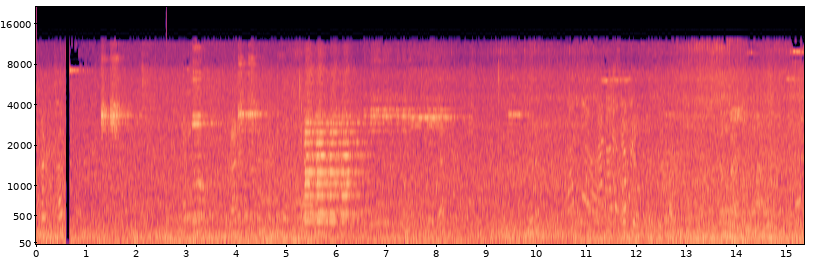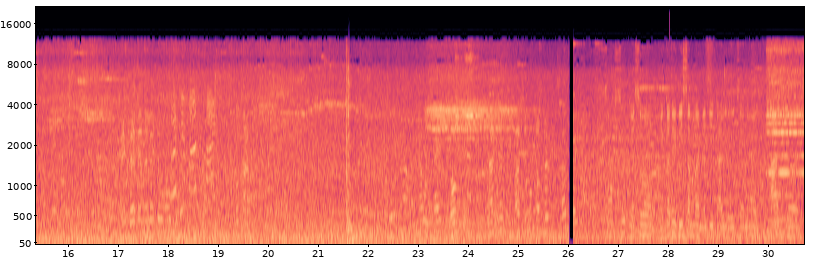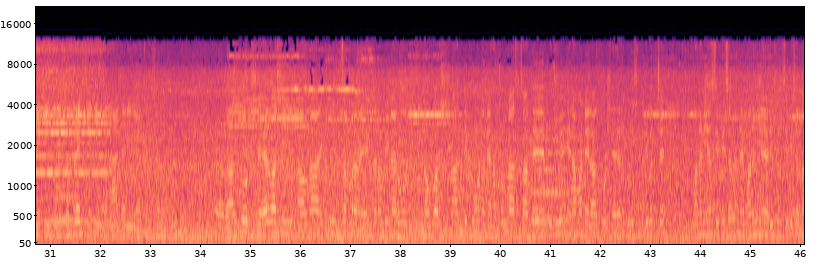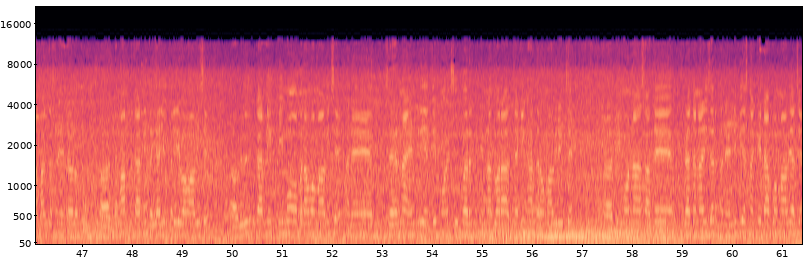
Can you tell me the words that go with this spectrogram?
Okay. Okay okay બે તેને લઈ જવું શું કહેશો એકત્રીસ ડિસેમ્બર નજીક આવી રહી છે અને ખાસ ચેકિંગ સરપ્રાઇઝ ચેકિંગ તમે હાથ ધરી રહ્યા છો, સર? રાજકોટ શહેરવાસી આવનાર એકત્રીસ ડિસેમ્બર અને એક જનવરીના રોજ નવ વર્ષ શાંતિપૂર્ણ અને હર્ષોલ્લાસ સાથે ઉજવે. એના માટે રાજકોટ શહેર પોલીસ પ્રતિબદ્ધ છે. માનનીય સીપી સર અને માનનીય એડિશનલ સીપી સરના માર્ગદર્શન હેઠળ તમામ પ્રકારની તૈયારીઓ કરી લેવામાં આવી છે. વિવિધ પ્રકારની ટીમો બનાવવામાં આવી છે અને શહેરના એન્ટ્રી એક્ઝિટ પોઈન્ટ્સ ઉપર એમના દ્વારા ચેકિંગ હાથ ધરવામાં આવી રહી છે. ટીમોના સાથે એનાલિઝર અને એનડીપીએસના કિટ આપવામાં આવ્યા છે.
